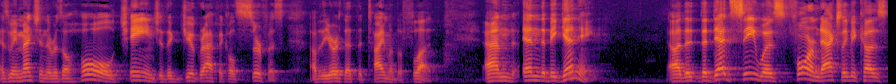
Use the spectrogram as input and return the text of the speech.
as we mentioned, there was a whole change of the geographical surface of the earth at the time of the flood. And in the beginning, uh, the, the Dead Sea was formed actually because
